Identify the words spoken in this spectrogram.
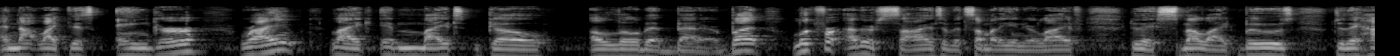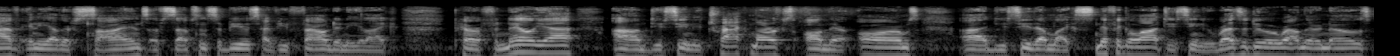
and not like this anger right? Like it might go a little bit better. But look for other signs if it's somebody in your life. Do they smell like booze? Do they have any other signs of substance abuse? Have you found any like paraphernalia? Um, do you see any track marks on their arms? Uh, do you see them like sniffing a lot? Do you see any residue around their nose?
